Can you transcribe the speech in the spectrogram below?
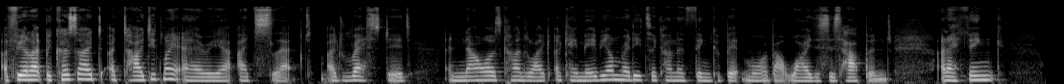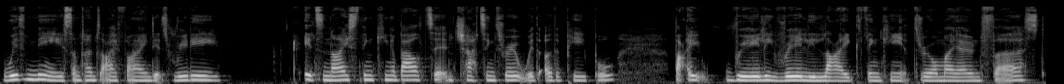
I feel like because I'd, I'd tidied my area, I'd slept, I'd rested, and now I was kind of like, okay, maybe I'm ready to kind of think a bit more about why this has happened. And I think with me, sometimes I find it's really it's nice thinking about it and chatting through it with other people. But I really, really like thinking it through on my own first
